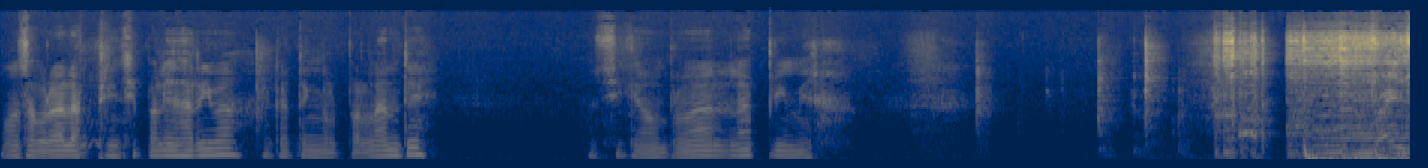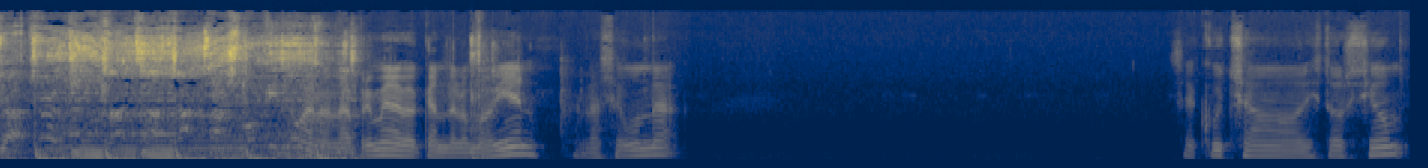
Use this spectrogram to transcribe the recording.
Vamos a probar las principales de arriba. Acá tengo el parlante. Así que vamos a probar la primera. Bueno, la primera que anda lo más bien. La segunda Se escucha distorsión.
